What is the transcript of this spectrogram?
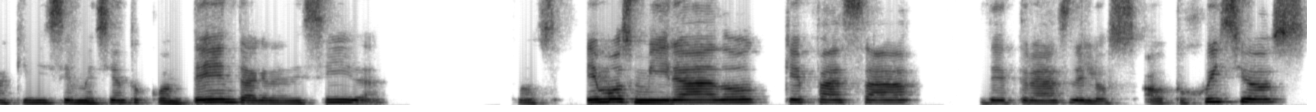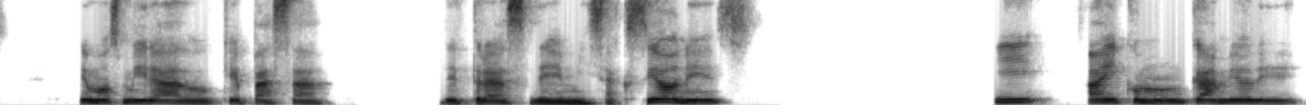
Aquí dice, me siento contenta, agradecida. Entonces, hemos mirado qué pasa detrás de los autojuicios, hemos mirado qué pasa detrás de mis acciones y hay como un cambio de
